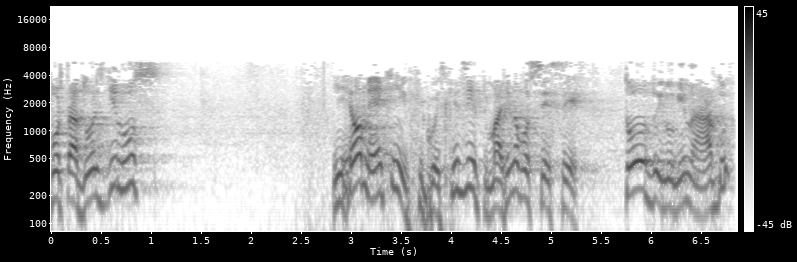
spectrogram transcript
portadores de luz. E realmente ficou esquisito. Imagina você ser todo iluminado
